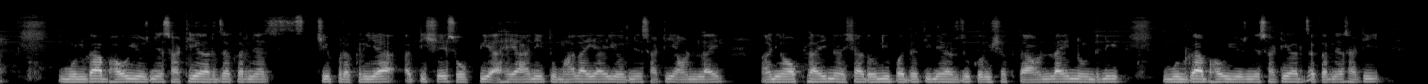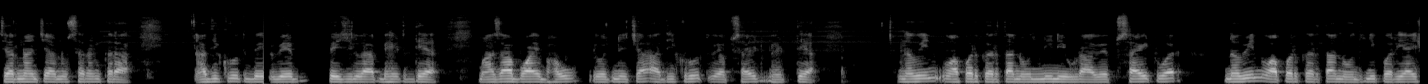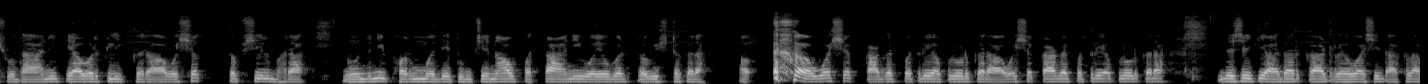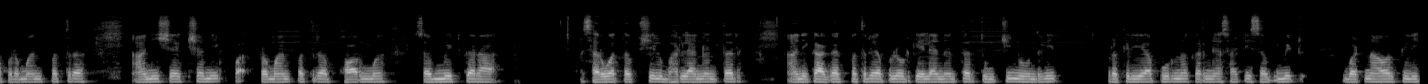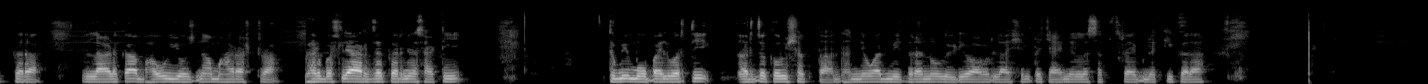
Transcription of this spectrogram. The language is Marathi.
मुलगा भाऊ योजनेसाठी अर्ज करण्याची प्रक्रिया अतिशय सोपी आहे आणि तुम्हाला या योजनेसाठी ऑनलाईन आणि ऑफलाईन अशा दोन्ही पद्धतीने अर्ज करू शकता. ऑनलाईन नोंदणी मुलगा भाऊ योजनेसाठी अर्ज करण्यासाठी चरणांचे अनुसरण करा. अधिकृत बे वेब पेजला भेट द्या. माझा बॉय भाऊ योजनेच्या अधिकृत वेबसाईट भेट द्या. नवीन वापरकर्ता नोंदणी निवडा. वेबसाईटवर नवीन वापरकर्ता नोंदणी पर्याय शोधा आणि त्यावर क्लिक करा. आवश्यक तपशील भरा. नोंदणी फॉर्ममध्ये तुमचे नाव पत्ता आणि वयोगट प्रविष्ट करा. आवश्यक कागदपत्रे अपलोड करा. आवश्यक कागदपत्रे अपलोड करा. जसे की आधार कार्ड रहिवासी दाखला प्रमाणपत्र आणि शैक्षणिक प प्रमाणपत्र फॉर्म सबमिट करा. सर्व तपशील भरल्यानंतर आणि कागदपत्रे अपलोड केल्यानंतर तुमची नोंदणी प्रक्रिया पूर्ण करण्यासाठी सबमिट बटनावर क्लिक करा. लाडका भाऊ योजना महाराष्ट्र. घरबसल्या अर्ज करण्यासाठी तुम्ही मोबाईलवरती अर्ज करू शकता. धन्यवाद मित्रांनो. व्हिडिओ आवडला असेल तर चॅनलला सबस्क्राईब नक्की करा.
